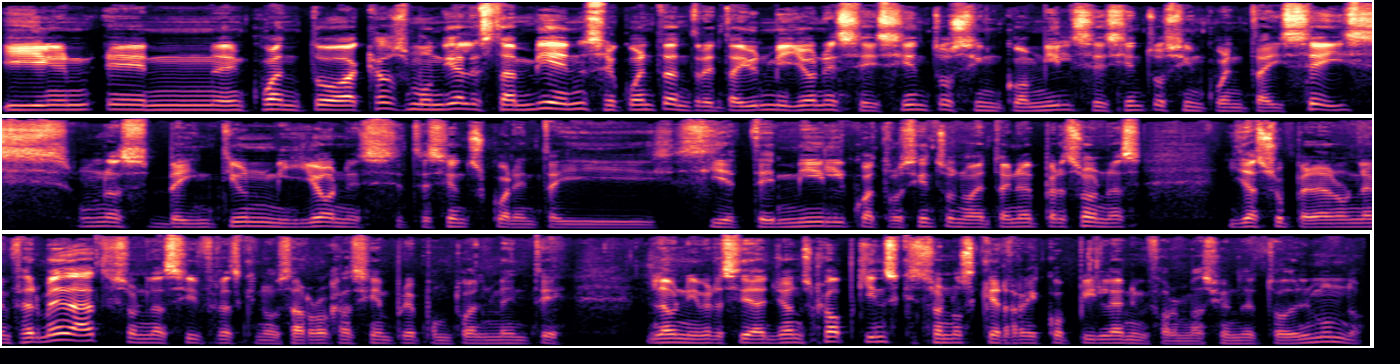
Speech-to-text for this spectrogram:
Y en, en, cuanto a casos mundiales también, se cuentan 31.605.656, unas 21.747.499 personas ya superaron la enfermedad. Son las cifras que nos arroja siempre puntualmente la Universidad Johns Hopkins, que son los que recopilan información de todo el mundo.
